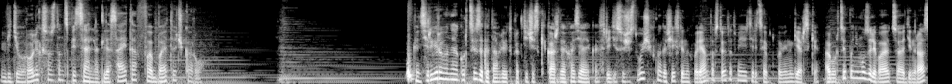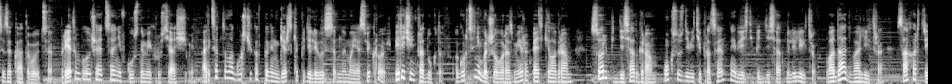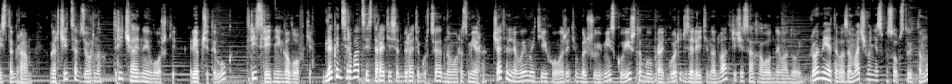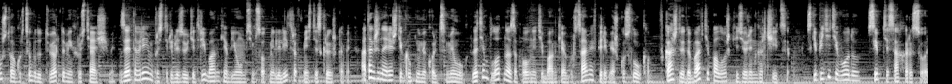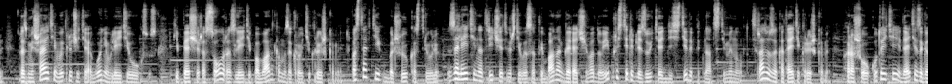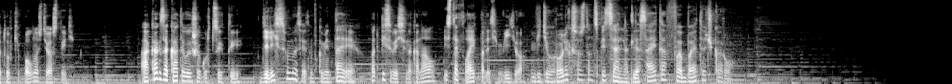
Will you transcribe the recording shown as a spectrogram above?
Видеоролик создан специально для сайта fb.ru. Консервированные огурцы заготавливает практически каждая хозяйка. Среди существующих многочисленных вариантов стоит отметить рецепт по-венгерски. Огурцы по нему заливаются один раз и закатываются. При этом получаются они вкусными и хрустящими. А рецептом огурчиков по-венгерски поделилась со мной моя свекровь. Перечень продуктов. Огурцы небольшого размера 5 кг, соль 50 грамм, уксус 9% 250 мл, вода 2 литра, сахар 300 грамм, горчица в зернах 3 чайные ложки, репчатый лук 3 средние головки. Для консервации старайтесь отбирать огурцы одного размера. Тщательно вымойте их, уложите в большую миску и, чтобы убрать горечь, залейте на 2-3 часа холодной водой. Кроме этого, замачивание способствует тому, что огурцы будут твердыми и хрустящими. За это время простерилизуйте 3 банки объемом 700 мл вместе с крышками, а также нарежьте крупными кольцами лук. Затем плотно заполните банки огурцами в перемешку с луком. В каждую добавьте по ложке зерен горчицы. Вскипятите воду, всыпьте сахар и соль. Размешайте, выключите огонь и влейте уксус. Кипящий рассол разлейте по банкам и закройте крышками. Поставьте их в большую кастрюлю. Залейте на 3 четверти высоты банок горячей водой и простерилизуйте от 10 до 15 минут. Сразу закатайте крышками. Хорошо укутайте и дайте заготовке полностью остыть. А как закатываешь огурцы ты? Делись своим ответом в комментариях, подписывайся на канал и ставь лайк под этим видео. Видеоролик создан специально для сайта fb.ru.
